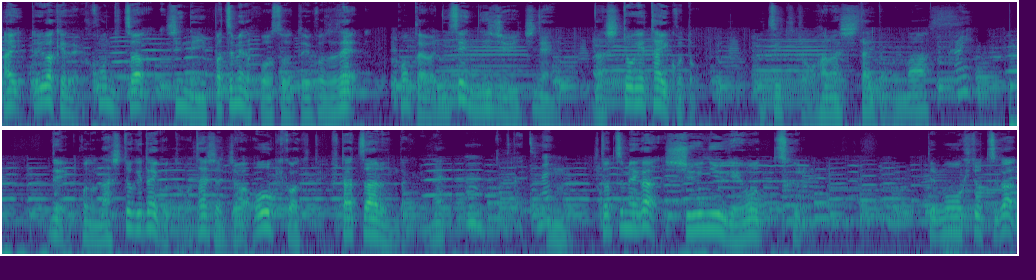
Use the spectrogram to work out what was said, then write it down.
はいというわけで本日は新年一発目の放送ということで今回は2021年成し遂げたいことについてとお話ししたいと思います。はい。でこの成し遂げたいこと私たちは大きく分けて2つあるんだけどね。うん2つね、うん、1つ目が収入源を作る。でもう1つが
